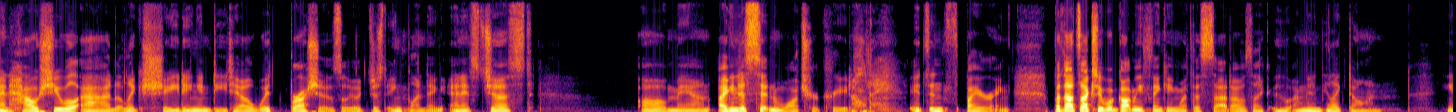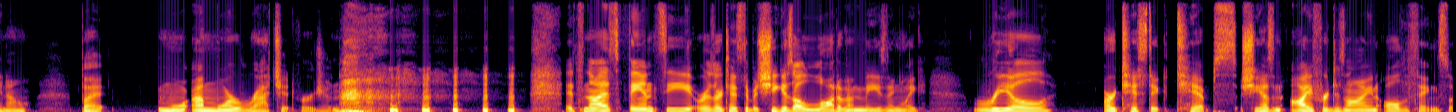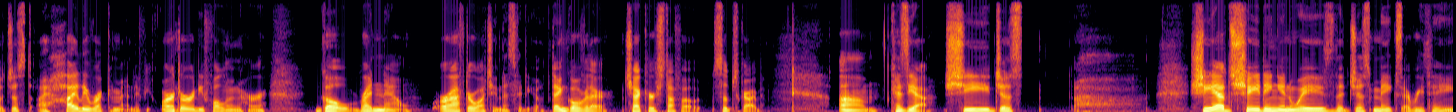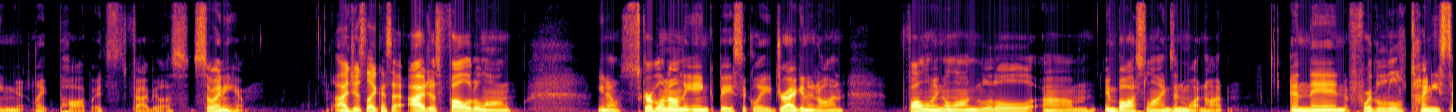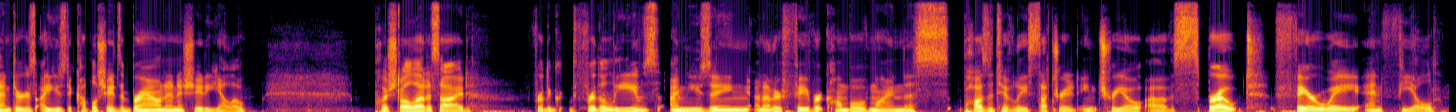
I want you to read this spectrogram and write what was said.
and how she will add like shading and detail with brushes, like just ink blending, and it's just oh man, I can just sit and watch her create all day. It's inspiring. But that's actually what got me thinking with this set. I was like, ooh, I'm to be like Dawn, you know? But more a more ratchet version. it's not as fancy or as artistic, but she gives a lot of amazing like real artistic tips. She has an eye for design, all the things. So just I highly recommend if you aren't already following her, go right now or after watching this video, then go over there, check her stuff out, subscribe. Um, cause yeah, she just she adds shading in ways that just makes everything like pop. It's fabulous. So anyhow, I just like I said, I just followed along, you know, scribbling on the ink, basically dragging it on, following along the little um, embossed lines and whatnot. And then for the little tiny centers, I used a couple shades of brown and a shade of yellow. Pushed all that aside, for the for the leaves, I'm using another favorite combo of mine, this Pawsitively saturated ink trio of Sprout, Fairway, and Field.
